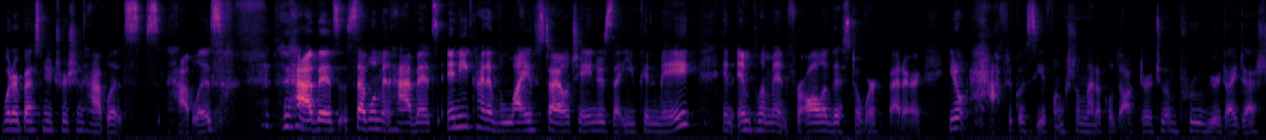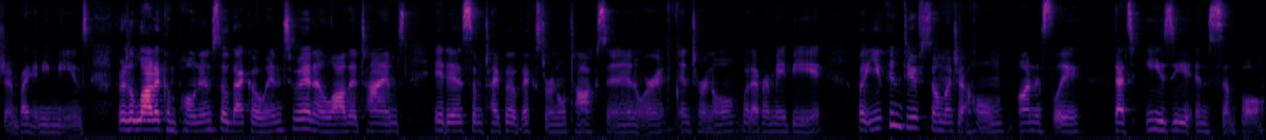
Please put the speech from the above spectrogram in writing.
what are best nutrition habits, habits, habits, supplement habits, any kind of lifestyle changes that you can make and implement for all of this to work better. You don't have to go see a functional medical doctor to improve your digestion by any means. There's a lot of components though that go into it, and a lot of the times it is some type of external toxin or internal, whatever it may be. But you can do so much at home, honestly, that's easy and simple.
